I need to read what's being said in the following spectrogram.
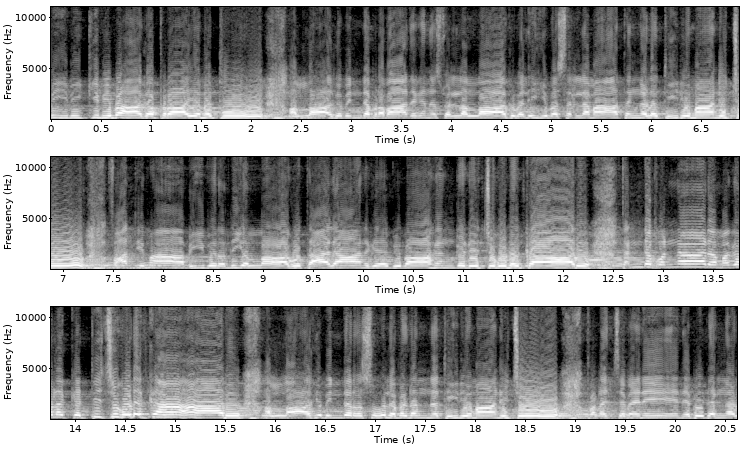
ബീവിക്ക് വിവാഹ പ്രായമെത്തി അള്ളാഹുവിന്റെ പ്രവാചകന് സ്വല്ലല്ലാഹു അലൈഹി വസല്ലമ തങ്ങൾ തീരുമാനിച്ചു. ഫാത്തിമ ബീവി റളിയല്ലാഹു തആലാൻഹെ വിവാഹം കഴിച്ചു കൊടുക്കാൻ തന്റെ പൊന്നാര മകളെ കെട്ടിച്ചു കൊടുക്കാൻ അള്ളാഹുവിന്റെ റസൂൽ അവിടെ തീരുമാനിച്ചു. പടച്ചവനെ നബിതങ്ങൾ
